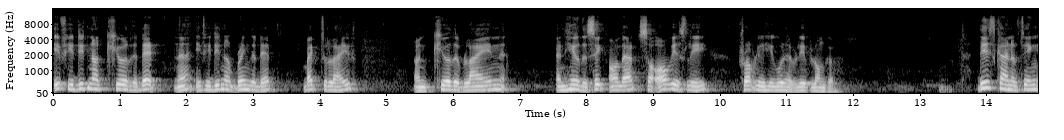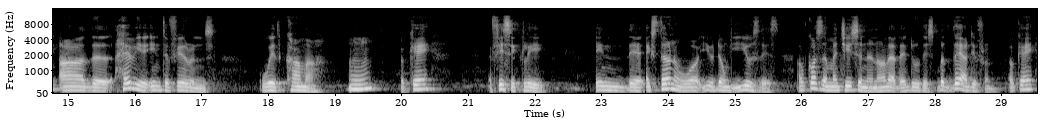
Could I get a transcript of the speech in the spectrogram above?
if he did not cure the dead, eh? if he did not bring the dead back to life and cure the blind and heal the sick, all that, so obviously, probably he would have lived longer. These kind of things are the heavier interference with karma. Hmm? Okay? Physically, in the external world, you don't use this. Of course, the magician and all that, they do this, but they are different, okay?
